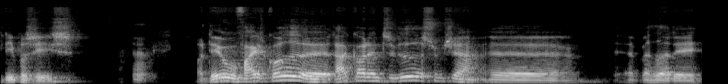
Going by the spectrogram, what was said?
Lige præcis. Ja. Og det er jo faktisk gået øh, ret godt indtil videre, synes jeg. Øh, hvad hedder det?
